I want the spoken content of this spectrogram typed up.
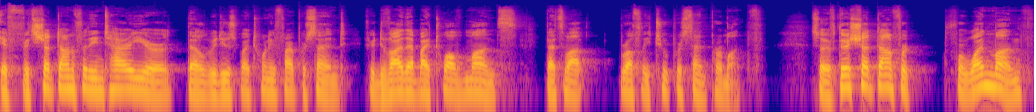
if it's shut down for the entire year, that'll reduce by 25%. If you divide that by 12 months, that's about roughly 2% per month. So if they're shut down for, for one month,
